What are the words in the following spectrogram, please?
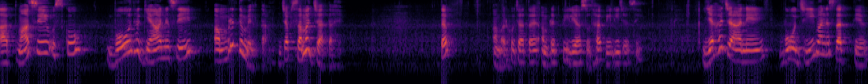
आत्मा से उसको, बोध ज्ञान से अमृत मिलता, जब समझ जाता है, तब अमर हो जाता है। अमृत पी लिया, सुधा पी ली जैसी। यह जाने वो जीवन सत्य,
